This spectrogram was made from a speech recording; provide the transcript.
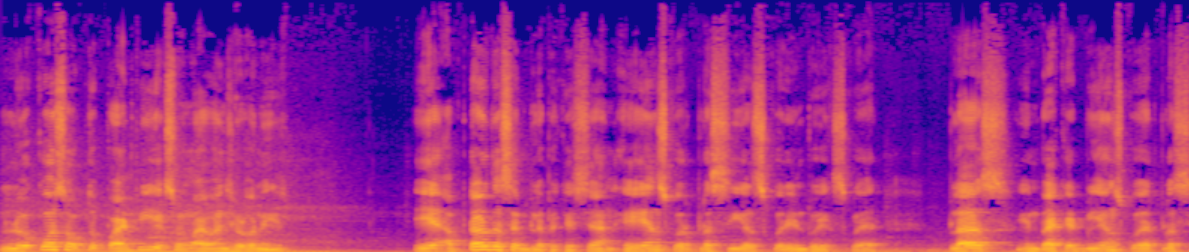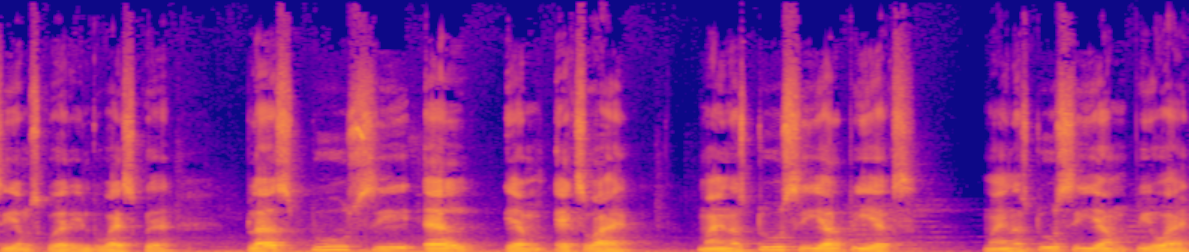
locus of the point p x1 y1 z1 is a after the simplification an square plus cl square into x square plus in bracket bn square plus cm square into y square plus 2cl mxy minus 2cl px minus 2cm py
